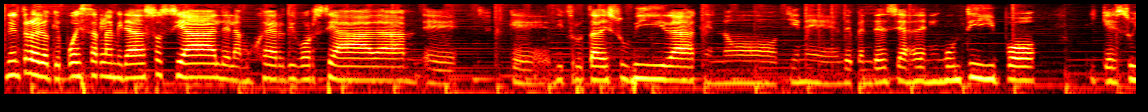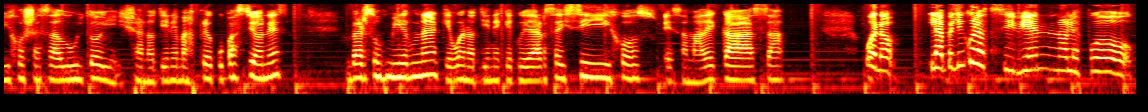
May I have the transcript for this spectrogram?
dentro de lo que puede ser la mirada social de la mujer divorciada, eh, que disfruta de su vida, que no tiene dependencias de ningún tipo y que su hijo ya es adulto y ya no tiene más preocupaciones, versus Mirna, que bueno, tiene que cuidar seis hijos, es ama de casa. Bueno, la película, si bien no les puedo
